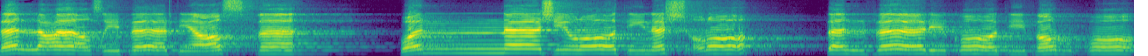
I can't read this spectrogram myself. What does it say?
فالعاصفات عصفا والناشرات نشرا فالفارقات فرقا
